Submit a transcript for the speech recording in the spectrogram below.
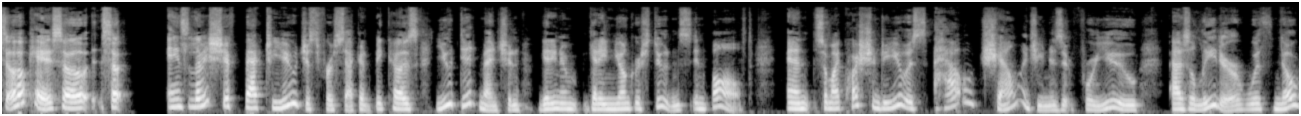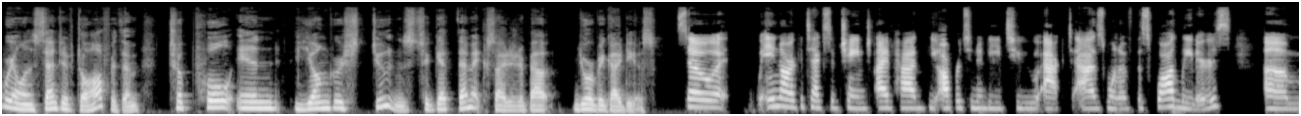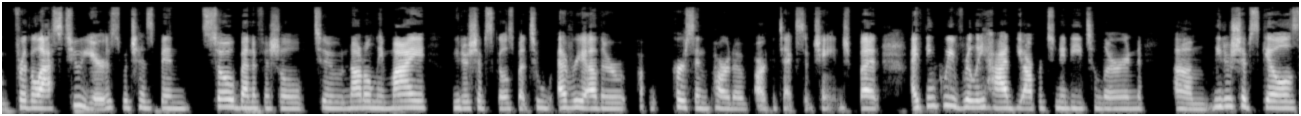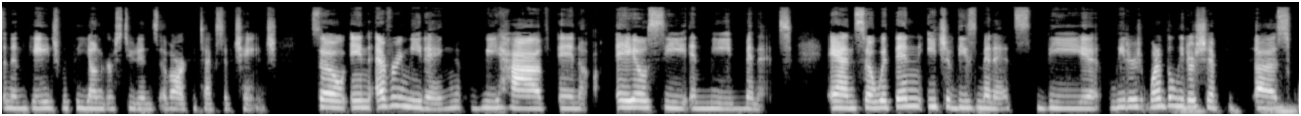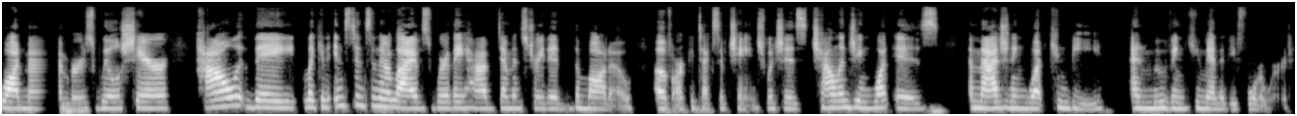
So okay, so so Ainsley, let me shift back to you just for a second because you did mention getting getting younger students involved. And so my question to you is how challenging is it for you as a leader with no real incentive to offer them to pull in younger students to get them excited about your big ideas? So in Architects of Change, I've had the opportunity to act as one of the squad leaders um, for the last two years, which has been so beneficial to not only my leadership skills, but to every other p- person part of Architects of Change. But I think we've really had the opportunity to learn um, leadership skills and engage with the younger students of Architects of Change. So in every meeting, we have an AOC and me minute. And so within each of these minutes, the leader, one of the leadership uh, squad members will share how they, like an instance in their lives where they have demonstrated the motto of Architects of Change, which is challenging what is, imagining what can be, and moving humanity forward.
